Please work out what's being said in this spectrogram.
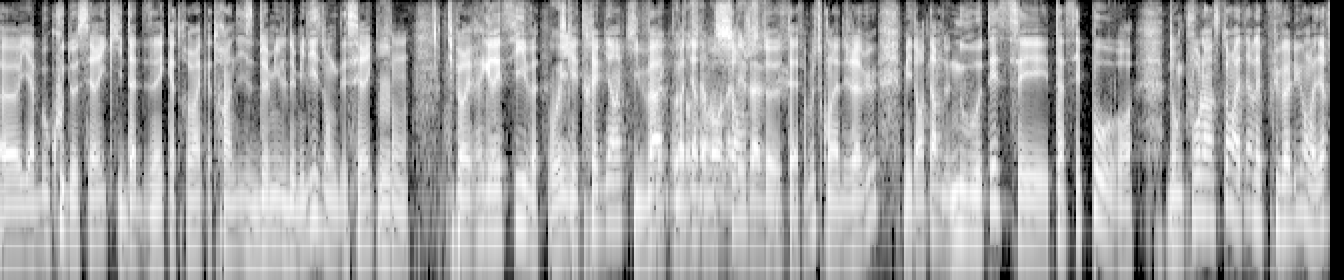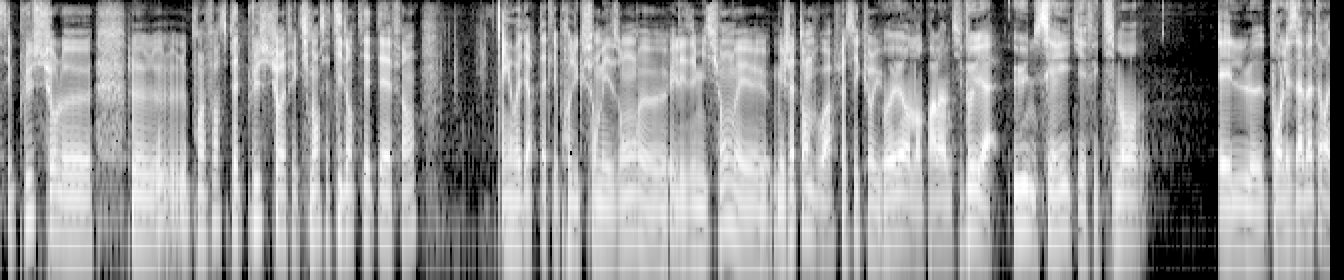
Euh, il y a beaucoup de séries qui datent des années 80, 90, 2000, 2010, donc des séries qui mm. sont un petit peu régressives, ce qui est très bien, qui va, on va dire, dans le sens de TF1+, qu'on a déjà vu. Mais en termes de nouveautés, c'est assez pauvre. Donc pour l'instant, on va dire les plus-values, on va dire, c'est plus sur le, le, point fort, c'est peut-être plus sur effectivement cette identité TF1 et on va dire peut-être les productions maison euh, et les émissions, mais, mais j'attends de voir, je suis assez curieux. Oui, on en parle un petit peu. Il y a une série qui effectivement et le, pour les amateurs,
